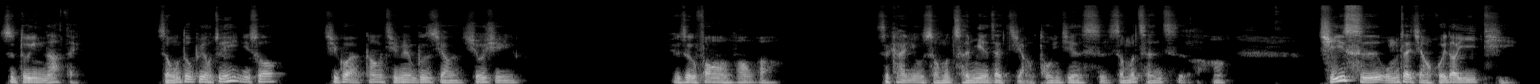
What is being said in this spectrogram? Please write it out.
是 doing nothing，什么都不用做。哎，你说奇怪，刚刚前面不是讲修行有这个方法方法？是看用什么层面在讲同一件事，什么层次啊？其实我们在讲回到一体，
